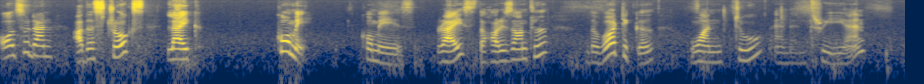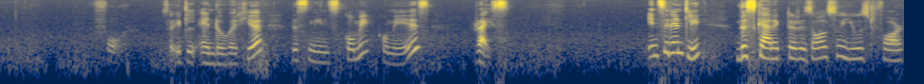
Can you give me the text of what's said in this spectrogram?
also done other strokes like kome, kome is rice, the horizontal, the vertical 1, 2 and then 3 and 4. So, it will end over here. This means kome, kome is rice. Incidentally, this character is also used for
